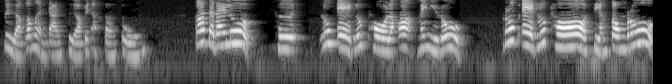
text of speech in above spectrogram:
เสือก็เหมือนกันเสือเป็นอักษรสูง ก็จะได้รูปคือรูปเอกรูปโทแล้วก็ไม่มีรูป รูปเอกรูปโทเสียงตรงรูป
